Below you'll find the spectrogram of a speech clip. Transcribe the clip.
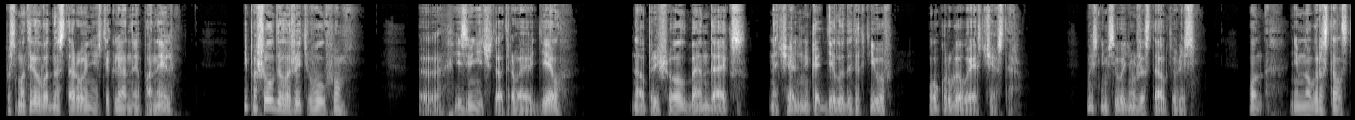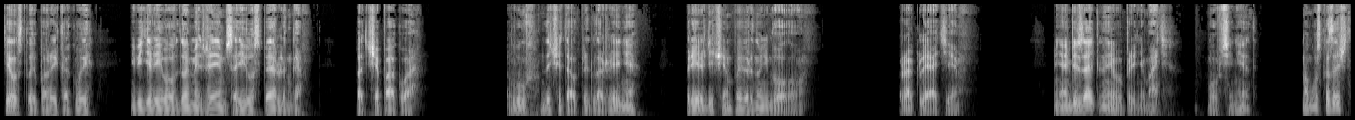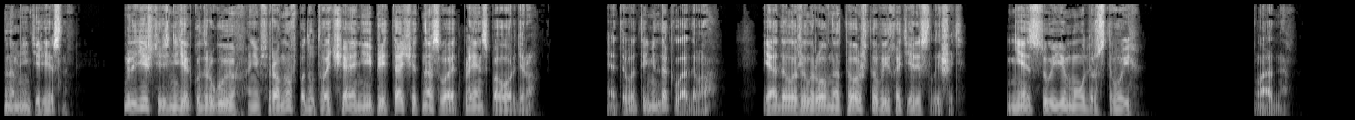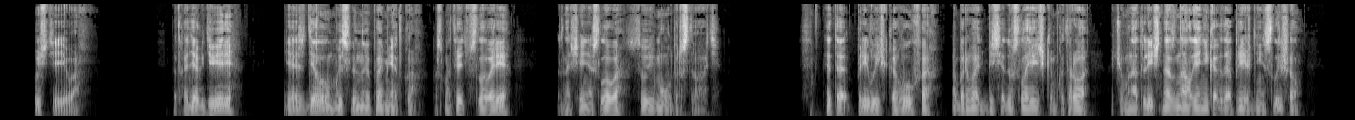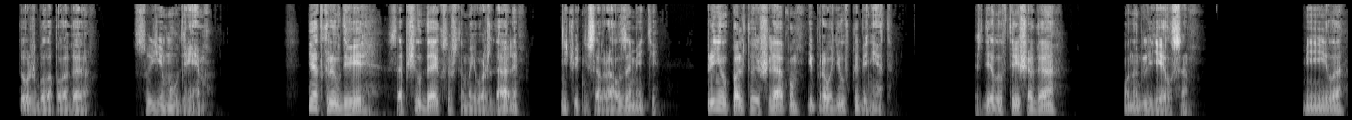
посмотрел в одностороннюю стеклянную панель и пошел доложить Вулфу. Э, извините, что отрываю дел, но пришел Бен Дайкс, начальник отдела детективов округа Уэстчестер. Мы с ним сегодня уже сталкивались. Он немного растолстел с той поры, как вы видели его в доме Джеймса Ю. Сперлинга под Чапаква. Вулф дочитал предложение, прежде чем повернуть голову. Проклятие. Мне обязательно его принимать? Вовсе нет. Могу сказать, что нам не интересно. Глядишь, через недельку-другую они все равно впадут в отчаяние и притащат нас в Уайт Плейнс по ордеру. Этого ты не докладывал. Я доложил ровно то, что вы хотели слышать. Не суемудрствуй. Ладно. Пусти его. Подходя к двери, я сделал мысленную пометку — посмотреть в словаре значение слова «суемудрствовать». Это привычка Вулфа обрывать беседу словечком, которого, о чем он отлично знал, я никогда прежде не слышал, тоже была, полагаю, суемудрием. Я открыл дверь, сообщил Дайксу, что мы его ждали, ничуть не соврал, заметьте, принял пальто и шляпу и проводил в кабинет. Сделав три шага, он огляделся. Мило.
